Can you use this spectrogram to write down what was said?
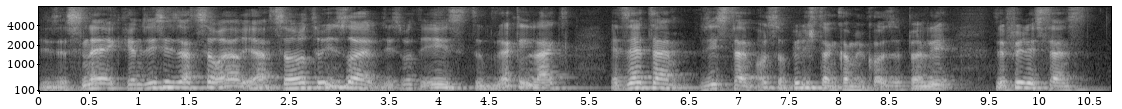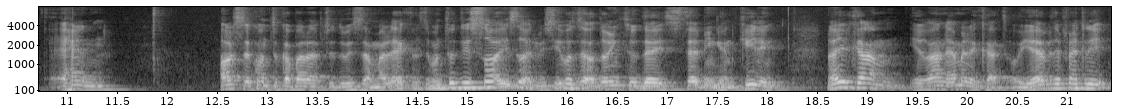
He's a snake, and this is Atzorer, Atzorer to Israel. This is what he is, exactly like at that time, this time, also Philistine coming, because apparently the Philistines and also come to Kabbalah to do with Amalek, they want to destroy Israel. We see what they are doing today, stabbing and killing. Now you come Iran, Amalekite, or you have definitely,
